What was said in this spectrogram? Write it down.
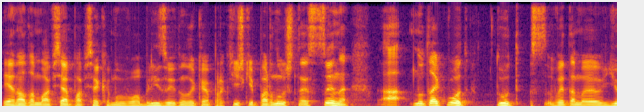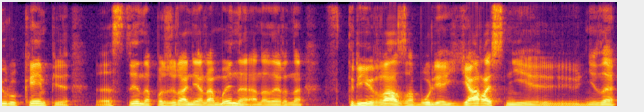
и она там вся по-всякому его облизывает, ну такая практически порнушная сцена. А, ну так вот, тут в этом э, в Юру Кемпе э, сцена пожирания рамена, она, наверное, в три раза более яростнее, э, не знаю,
